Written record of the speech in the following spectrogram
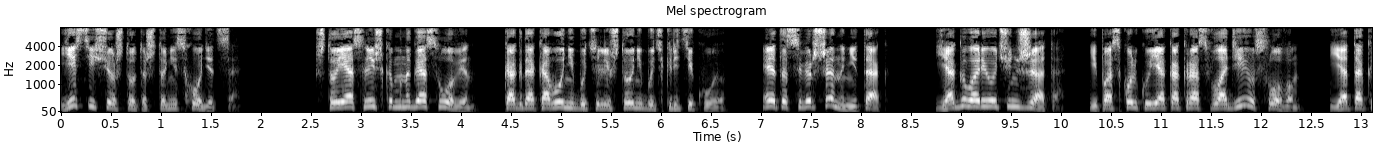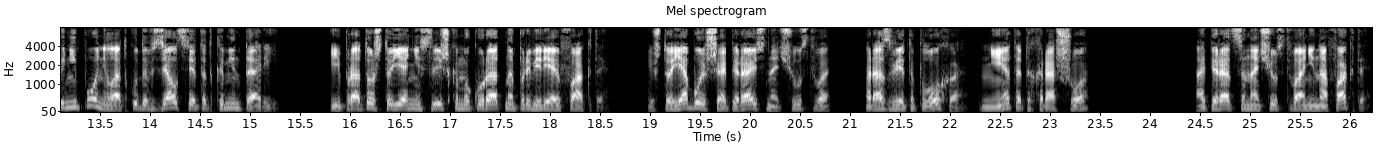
Есть еще что-то, что не сходится? Что я слишком многословен, когда кого-нибудь или что-нибудь критикую. Это совершенно не так. Я говорю очень сжато. И поскольку я как раз владею словом, я так и не понял, откуда взялся этот комментарий. И про то, что я не слишком аккуратно проверяю факты. И что я больше опираюсь на чувства. Разве это плохо? Нет, это хорошо. Опираться на чувства, а не на факты?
